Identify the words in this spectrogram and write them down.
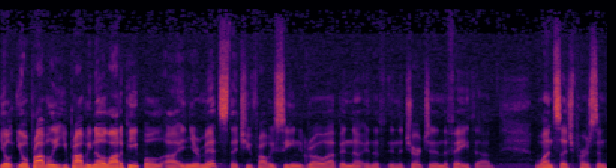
You'll, you'll probably you probably know a lot of people uh, in your midst that you've probably seen grow up in the in the in the church and in the faith. Uh, one such person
